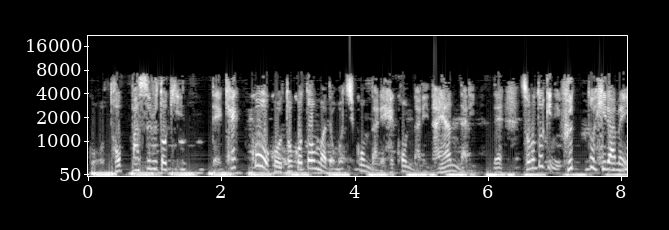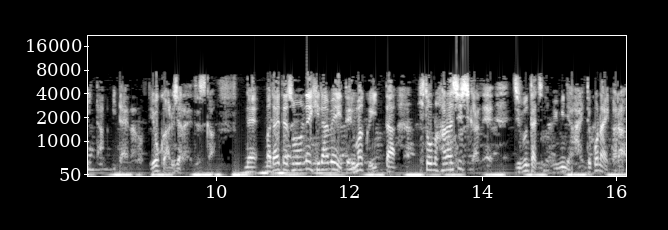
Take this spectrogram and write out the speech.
こう突破するときって結構こうとことんまで落ち込んだり凹んだり悩んだり、ね、その時にふっとひらめいたみたいなのってよくあるじゃないですか。ね、まあ大体そのね、ひらめいてうまくいった人の話しかね、自分たちの耳には入ってこないから、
